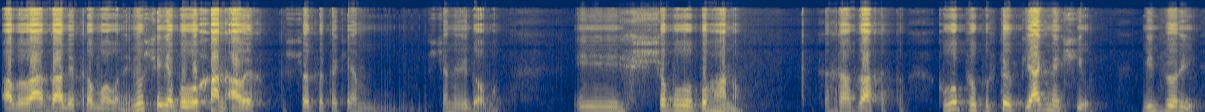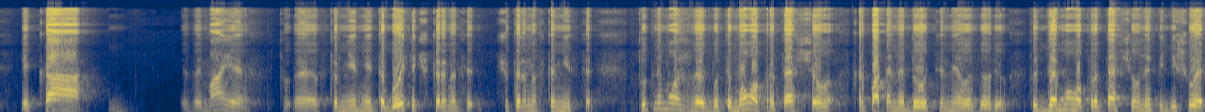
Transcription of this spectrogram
А Велар далі травмований. Ну, ще є Болохан, але що це таке, ще невідомо. І що було погано? Це гра захисту. Клуб пропустив 5 м'ячів від зорі, яка займає е, в турнірній таблиці 14, 14 місце. Тут не може бути мова про те, що Карпати недооцінили зорю. Тут йде мова про те, що вони підійшли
